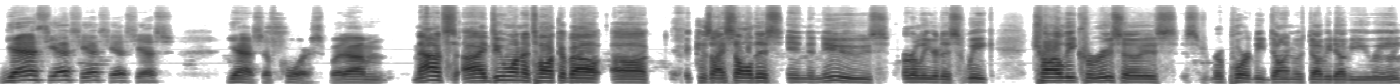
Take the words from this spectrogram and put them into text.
Yes, yes, yes, yes, yes, yes. Of course, but um, Now it's I do want to talk about uh because I saw this in the news earlier this week. Charly Caruso is reportedly done with WWE.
